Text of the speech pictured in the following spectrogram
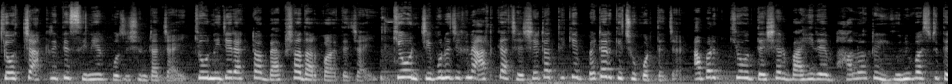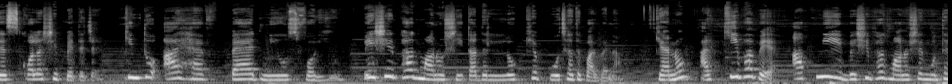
কেউ চাকরিতে সিনিয়র পজিশনটা চাই, কেউ নিজের একটা ব্যবসা দাঁড় করাতে চাই, কেউ জীবনে যেখানে আটকে আছে সেটা থেকে বেটার কিছু করতে চায়। আবার কেউ দেশের বাহিরে ভালো একটা ইউনিভার্সিটিতে স্কলারশিপ পেতে চায়। কিন্তু I have bad news for you বেশিরভাগ মানুষই তাদের লক্ষ্যে পৌঁছাতে পারবে না। কেন? আর কীভাবে আপনি এই বেশিরভাগ মানুষের মধ্যে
